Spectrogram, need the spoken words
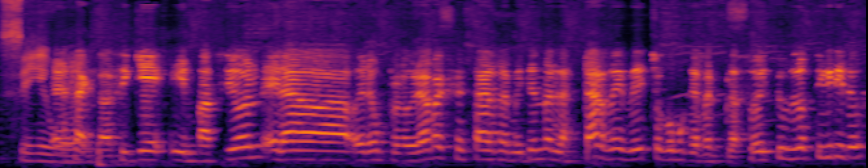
Sí. Exacto, así que Invasión era, era un programa que se estaba transmitiendo en las tardes, de hecho como que reemplazó el Club de los Tigritos.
